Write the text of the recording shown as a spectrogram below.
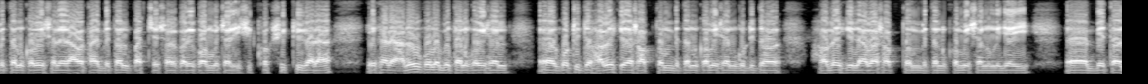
বেতন কমিশনের আওতায় বেতন পাচ্ছে সরকারি কর্মচারী, শিক্ষক, শিক্ষিকারা। এখানে আদৌ কোনো বেতন কমিশন গঠিত হবে কিনা, সপ্তম বেতন কমিশন গঠিত হবে কিনা বা সপ্তম বেতন কমিশন অনুযায়ী বেতন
